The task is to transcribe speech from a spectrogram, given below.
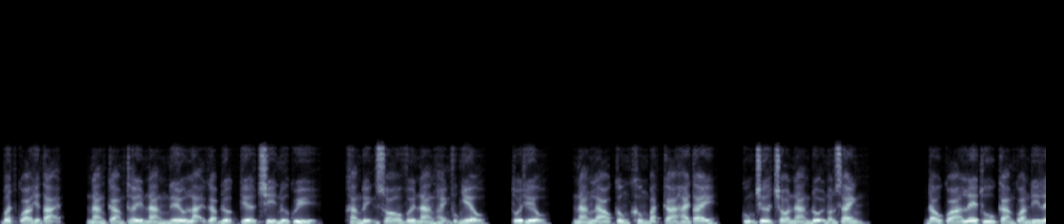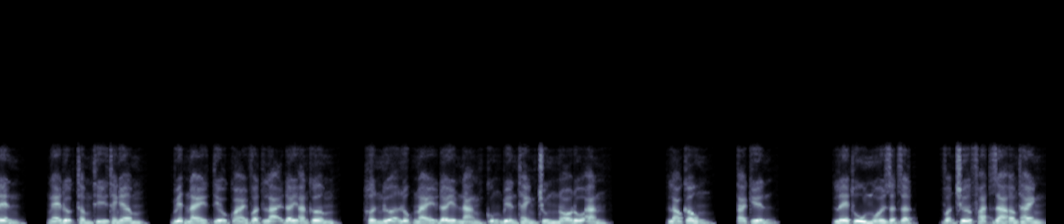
bất quá hiện tại, nàng cảm thấy nàng nếu lại gặp được kia chỉ nữ quỷ, khẳng định so với nàng hạnh phúc nhiều, tối thiểu, nàng lao công không bắt cá hai tay, cũng chưa cho nàng đội nón xanh. Đau quá Lê Thu cảm quan đi lên, nghe được thầm thì thanh âm, biết này tiểu quái vật lại đây ăn cơm, hơn nữa lúc này đây nàng cũng biến thành chúng nó đồ ăn. Lao công, tài kiến. Lê Thu môi giật giật, vẫn chưa phát ra âm thanh,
